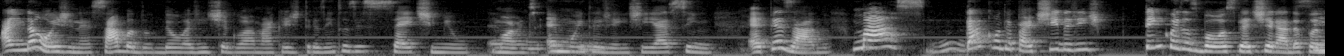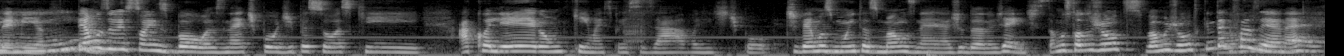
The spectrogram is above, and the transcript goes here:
ainda hoje, né? Sábado, deu, a gente chegou à marca de 307 mil É mortos. muita É muita gente. E assim, é pesado. Mas, da contrapartida, a gente tem coisas boas pra tirar da pandemia. Sim. Temos lições boas, né? Tipo, de pessoas que acolheram quem mais precisava. A gente, tipo, tivemos muitas mãos, né, ajudando. Gente, estamos todos juntos, vamos junto, que não tem o que fazer, né? É.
